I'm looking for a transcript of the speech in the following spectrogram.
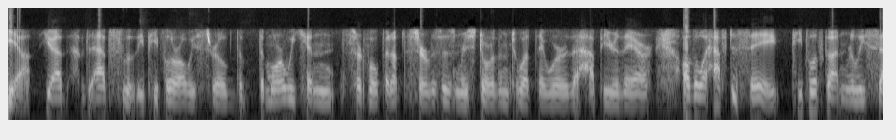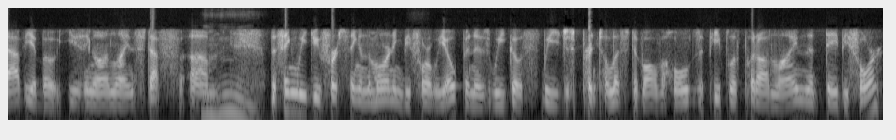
Yeah, yeah, absolutely. People are always thrilled. The, the more we can sort of open up the services and restore them to what they were, the happier they are. Although I have to say, people have gotten really savvy about using online stuff. Um, The thing we do first thing in the morning before we open is we go, th- we just print a list of all the holds that people have put online the day before,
